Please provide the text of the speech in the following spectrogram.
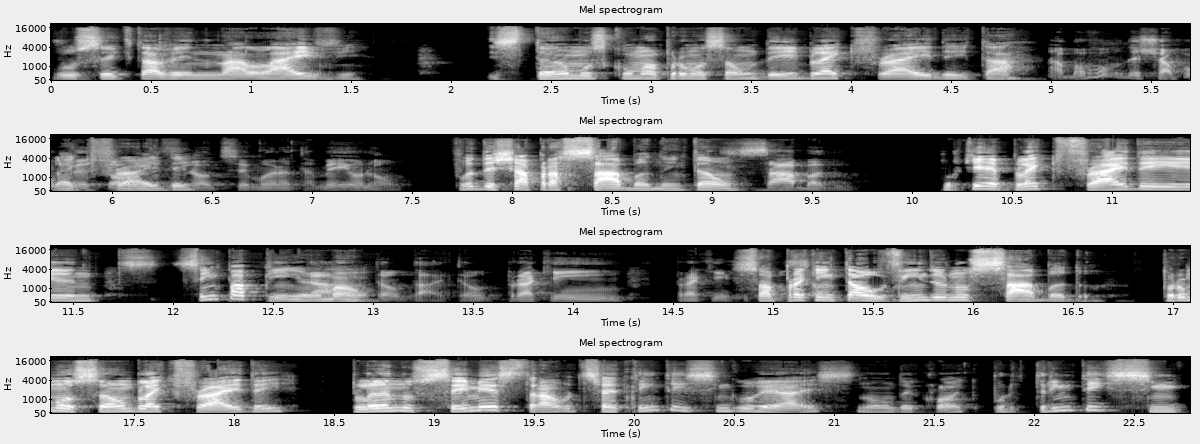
você que está vendo na live, estamos com uma promoção de Black Friday, tá? Ah, mas vamos deixar para o pessoal Friday. no final de semana também ou não? Vou deixar para sábado, então. Sábado? Porque é Black Friday sem papinho, tá, irmão. Então tá. Então, para quem, para quem Só para quem tá ouvindo no sábado. Promoção Black Friday, plano semestral de R$ 75,00 no On The Clock por 35,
